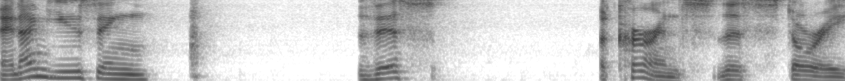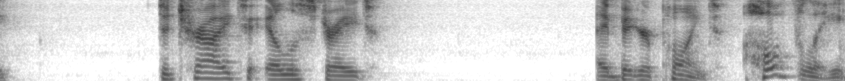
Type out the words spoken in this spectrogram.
And I'm using this occurrence, this story, to try to illustrate a bigger point. Hopefully,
